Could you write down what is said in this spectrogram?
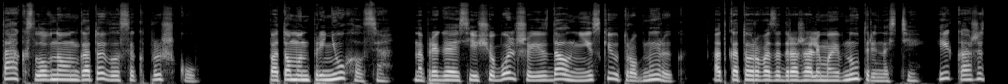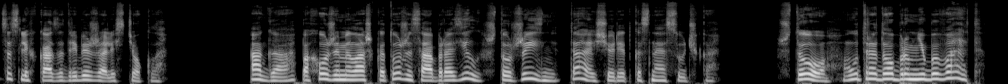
Так, словно он готовился к прыжку. Потом он принюхался, напрягаясь еще больше, и издал низкий утробный рык, от которого задрожали мои внутренности и, кажется, слегка задребезжали стекла. Ага, похоже, милашка тоже сообразил, что жизнь — та еще редкостная сучка. «Что, утро добрым не бывает?»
